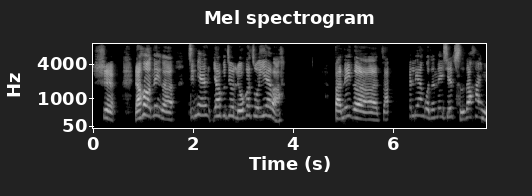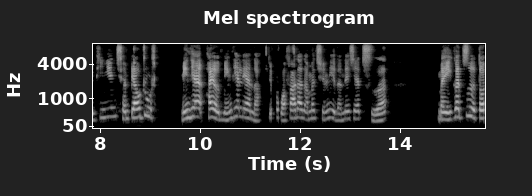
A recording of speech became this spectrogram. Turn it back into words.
是，然后那个今天要不就留个作业吧，把那个咱练过的那些词的汉语拼音全标注上。明天还有明天练的，就是我发到咱们群里的那些词，每一个字都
